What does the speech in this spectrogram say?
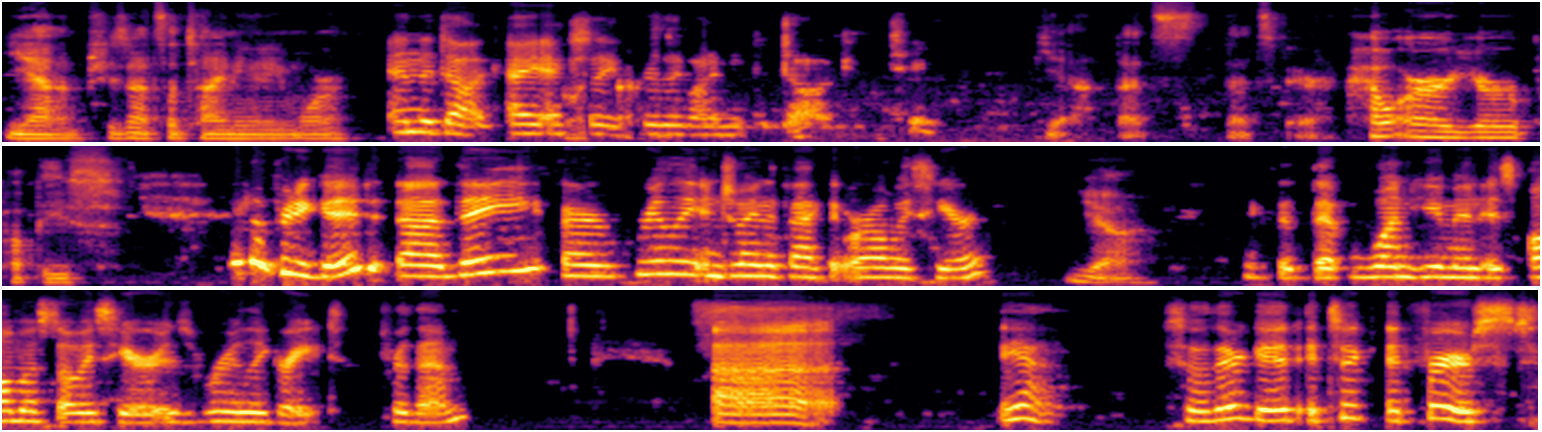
Yeah, she's not so tiny anymore. And the dog. I actually really want to meet the dog too. Yeah, that's that's fair. How are your puppies? They're doing pretty good. Uh, they are really enjoying the fact that we're always here. Yeah. Like that, that one human is almost always here is really great for them. Uh, yeah. So they're good. It took at first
